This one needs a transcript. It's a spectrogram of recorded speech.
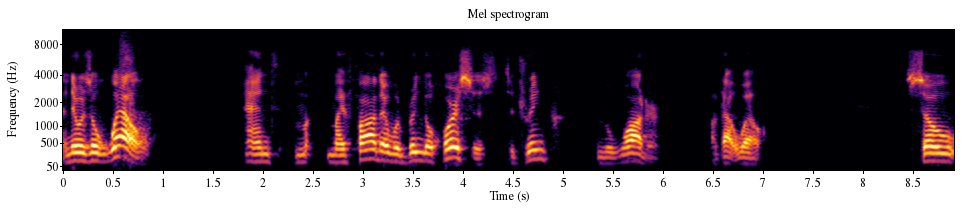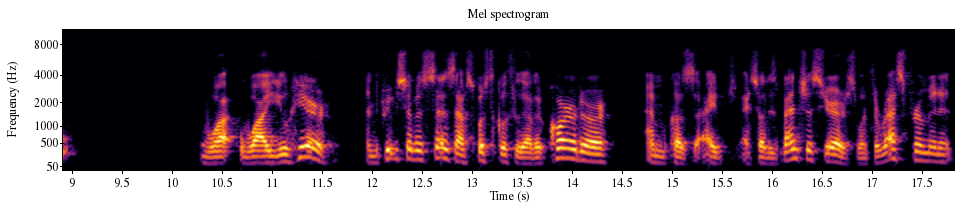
And there was a well. And m- my father would bring the horses to drink from the water of that well. So, why, why are you here? And the previous service says, I was supposed to go through the other corridor Um, and because I, I saw these benches here, I just went to rest for a minute.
